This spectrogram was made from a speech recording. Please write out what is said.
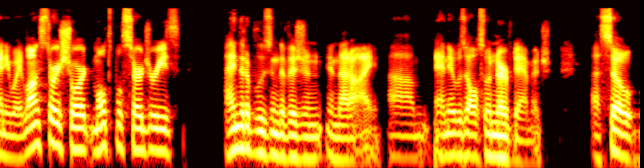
anyway, long story short, multiple surgeries. I ended up losing the vision in that eye, um, and it was also nerve damage. Uh, so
